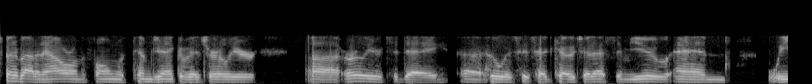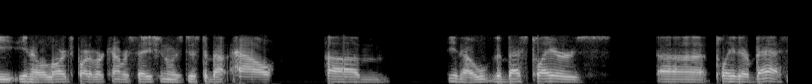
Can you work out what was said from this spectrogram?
spent about an hour on the phone with Tim Jankovich earlier uh, earlier today, uh, who was his head coach at SMU, and we, you know, a large part of our conversation was just about how, um, you know, the best players uh, play their best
